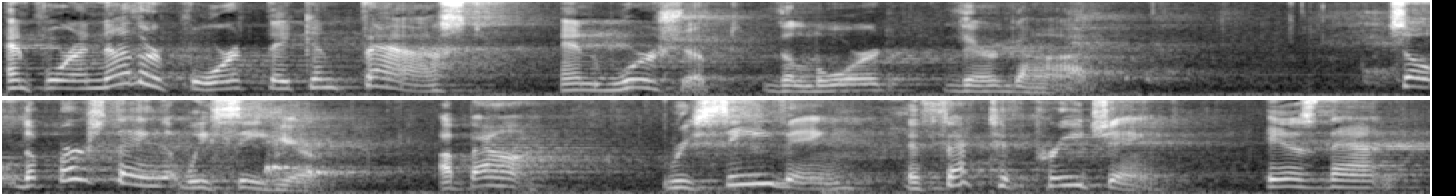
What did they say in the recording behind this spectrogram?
and for another fourth they confessed and worshiped the Lord their God. So, the first thing that we see here about receiving effective preaching is that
